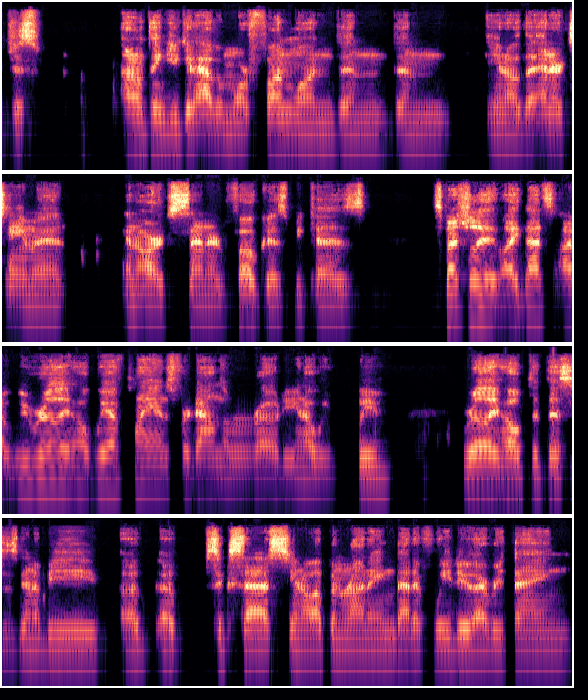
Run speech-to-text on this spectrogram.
just, I don't think you could have a more fun one than than you know the entertainment and arts centered focus because, especially like that's I, we really hope we have plans for down the road. You know, we we really hope that this is going to be a, a success. You know, up and running. That if we do everything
